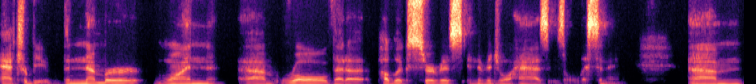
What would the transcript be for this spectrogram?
attribute, the number one um, role that a public service individual has is listening. Um,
